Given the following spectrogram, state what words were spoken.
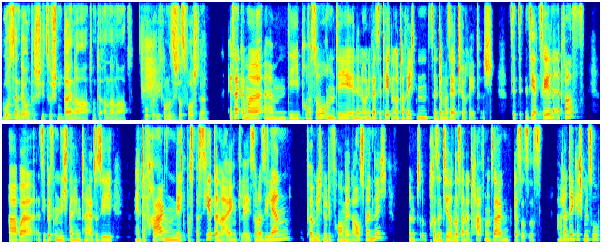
Wo ist denn der Unterschied zwischen deiner Art und der anderen Art? Wie kann man sich das vorstellen? Ich sage immer, ähm, die Professoren, die in den Universitäten unterrichten, sind immer sehr theoretisch. Sie, sie erzählen etwas, aber sie wissen nicht dahinter, also sie hinterfragen nicht, was passiert denn eigentlich, sondern sie lernen förmlich nur die Formeln auswendig und präsentieren das an der Tafel und sagen, das ist es. Aber dann denke ich mir so,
